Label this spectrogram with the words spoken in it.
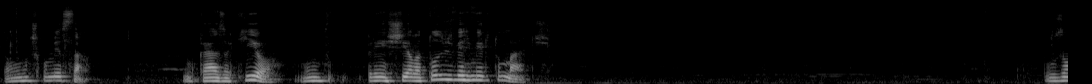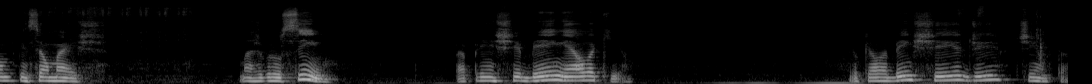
Então, vamos começar. No caso aqui, ó, vamos preencher ela toda de vermelho tomate. Usar um pincel mais, mais grossinho, para preencher bem ela aqui, ó. Eu quero ela bem cheia de tinta.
